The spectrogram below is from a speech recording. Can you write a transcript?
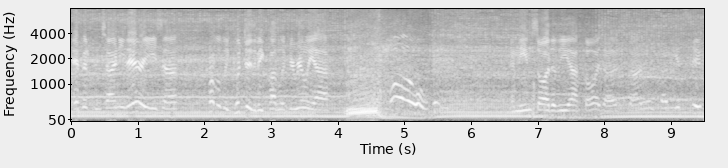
effort from Tony there. He's uh, probably could do the big puddle if you really uh, Whoa! And the inside of the uh, thighs are starting, starting to get stiff.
